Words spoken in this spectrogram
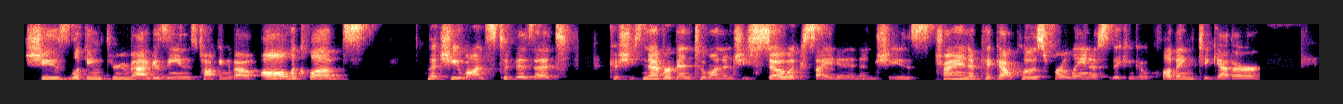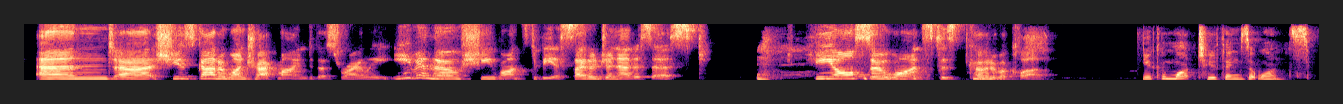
she's looking through magazines talking about all the clubs that she wants to visit because she's never been to one and she's so excited and she's trying to pick out clothes for Elena so they can go clubbing together. And uh, she's got a one track mind, this Riley, even though she wants to be a cytogeneticist, she also wants to go to a club. You can want two things at once.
